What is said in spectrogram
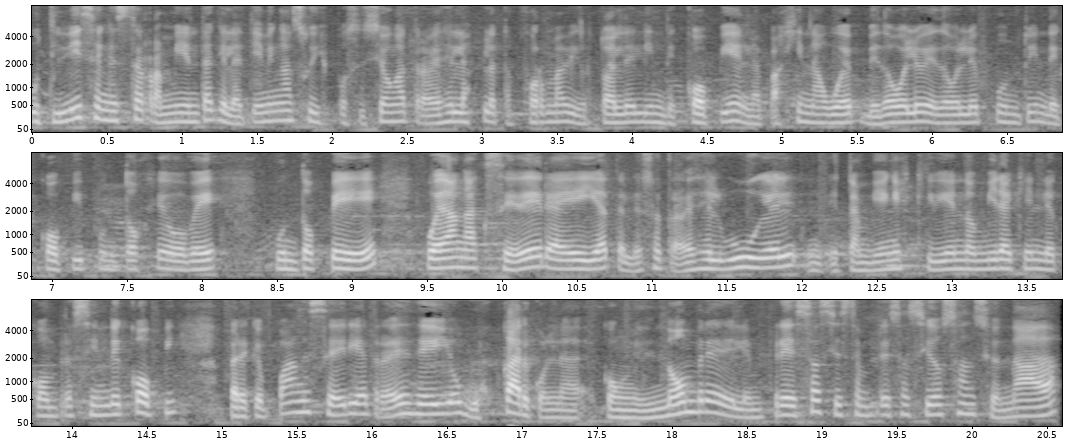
utilicen esta herramienta que la tienen a su disposición a través de la plataforma virtual del Indecopi en la página web puedan acceder a ella, tal vez a través del Google, eh, también escribiendo mira quién le compra sin de copy, para que puedan acceder y a través de ello buscar con, la, con el nombre de la empresa si esta empresa ha sido sancionada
